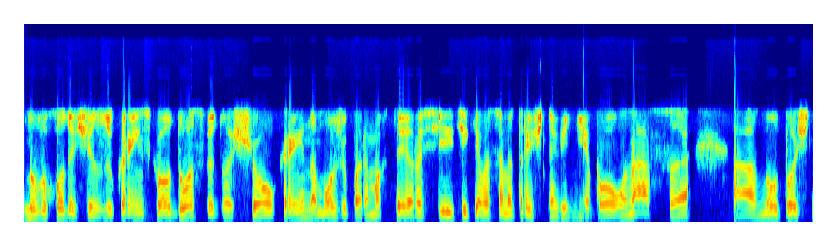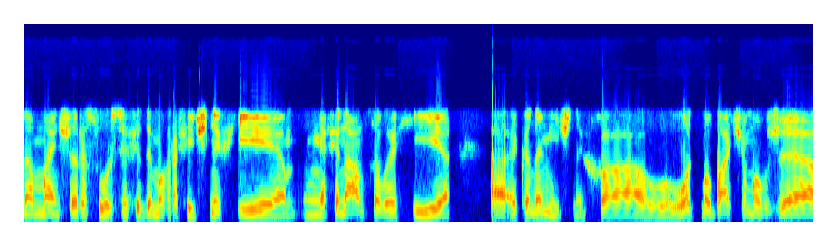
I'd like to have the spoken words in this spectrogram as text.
ну виходячи з українського досвіду, що Україна може перемогти Росію тільки в асиметричній війні, бо у нас ну точно менше ресурсів і демографічних, і фінансових і. Економічних, от ми бачимо, вже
